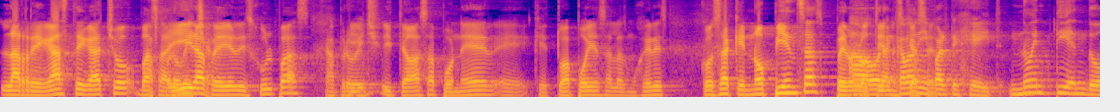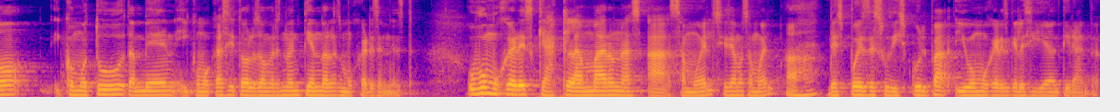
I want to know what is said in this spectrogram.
la regaste gacho, vas a ir a pedir disculpas. Aprovecho. Y, te vas a poner eh, que tú apoyas a las mujeres, cosa que no piensas, pero lo tienes que hacer. acaba mi parte hate. No entiendo, y como tú también, y como casi todos los hombres, no entiendo a las mujeres en esto. Hubo mujeres que aclamaron a, Samuel, ¿sí se llama Samuel? Después de su disculpa y hubo mujeres que le siguieron tirando.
